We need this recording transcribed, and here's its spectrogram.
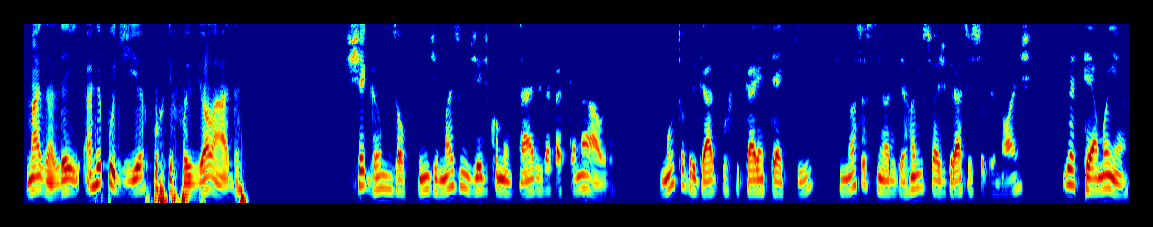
mas a lei a repudia porque foi violada. Chegamos ao fim de mais um dia de comentários da Catena Áurea. Muito obrigado por ficarem até aqui. Que Nossa Senhora derrame suas graças sobre nós e até amanhã.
